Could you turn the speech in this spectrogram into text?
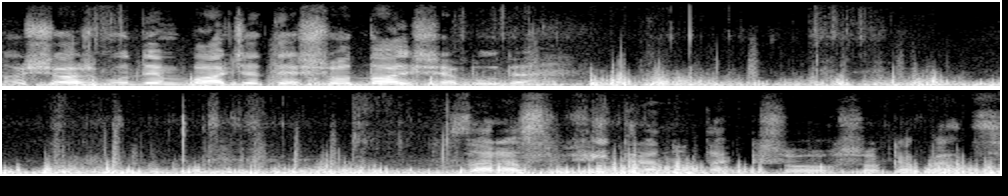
Ну що ж, будемо бачити, що далі буде. Зараз вітряно, так що, що капець.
